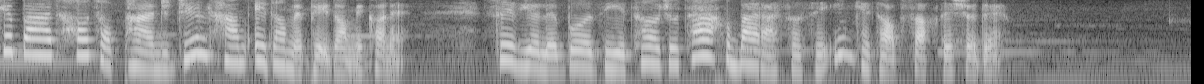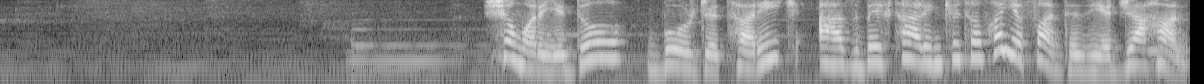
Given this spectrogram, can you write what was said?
که بعدها تا پنج جلد هم ادامه پیدا می‌کنه. سریال بازی تاج و تخت بر اساس این کتاب ساخته شده. شماره دو برج تاریک از بهترین کتاب های فانتزی جهان.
